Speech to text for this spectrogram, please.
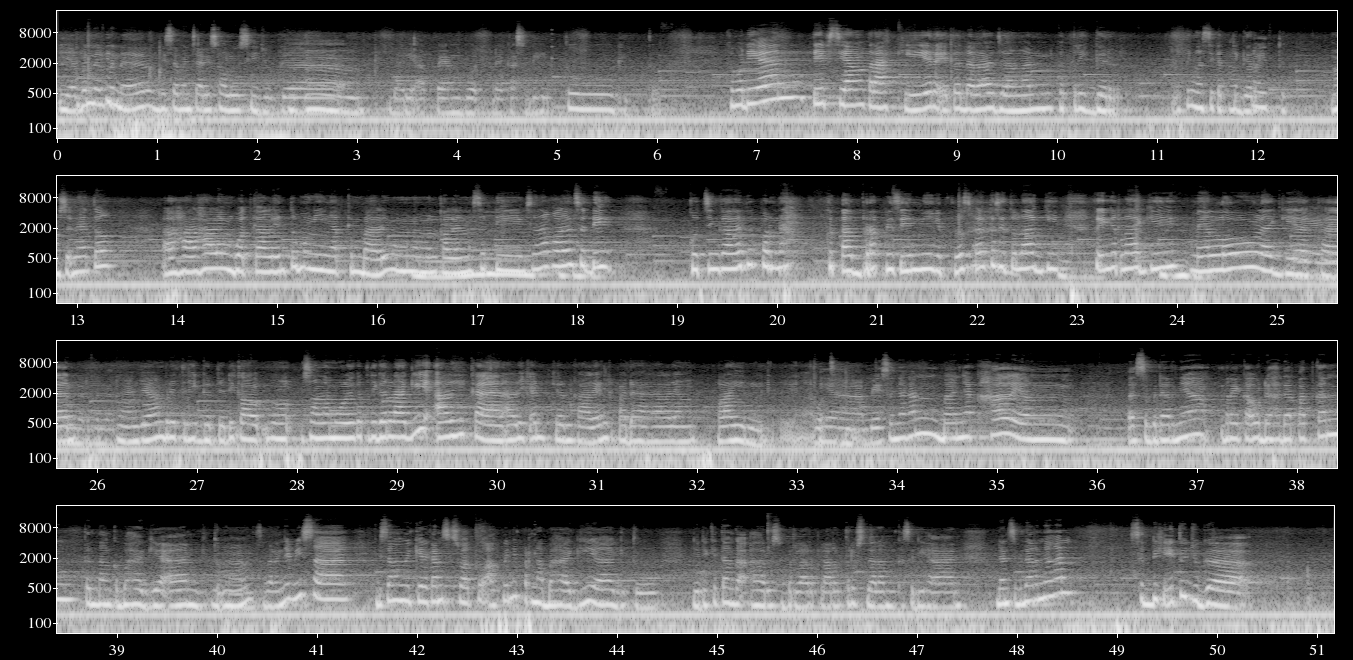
Iya benar-benar. Bisa mencari solusi juga Mm-mm. dari apa yang buat mereka sedih itu gitu. Kemudian tips yang terakhir itu adalah jangan ke trigger nanti ngasih ke trigger. Apa itu? Maksudnya tuh uh, hal-hal yang buat kalian tuh mengingat kembali momen-momen kalian yang sedih. Misalnya kalian sedih kucing kalian tuh pernah ketabrak di sini gitu. Terus kalian ke situ lagi keinget lagi mellow lagi ya Iya, iya, kan? benar-benar. nah jangan beri trigger. Jadi kalau misalnya mulai ke trigger lagi alihkan. Alihkan pikiran kalian kepada hal-hal yang lain gitu ya sedih. biasanya kan banyak hal yang eh, sebenarnya mereka udah dapatkan tentang kebahagiaan gitu kan. Mhm. sebenarnya bisa bisa memikirkan sesuatu aku ini pernah bahagia gitu. Jadi kita nggak harus berlarut-larut terus dalam kesedihan. Dan sebenarnya kan sedih itu juga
